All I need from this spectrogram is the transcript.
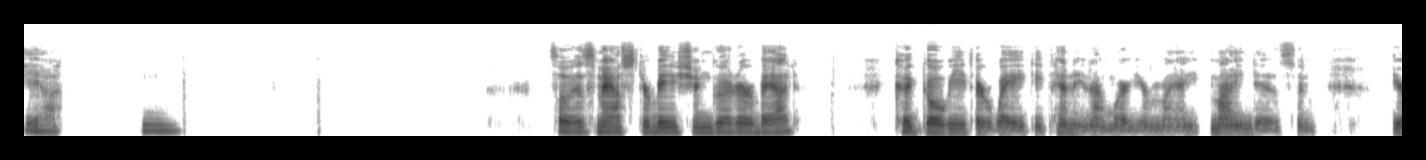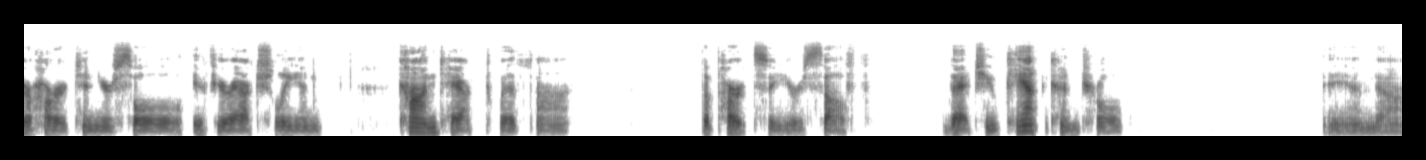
yeah. Mm. So is masturbation good or bad? Could go either way depending on where your mi- mind is and your heart and your soul if you're actually in contact with uh, the parts of yourself that you can't control. And uh,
